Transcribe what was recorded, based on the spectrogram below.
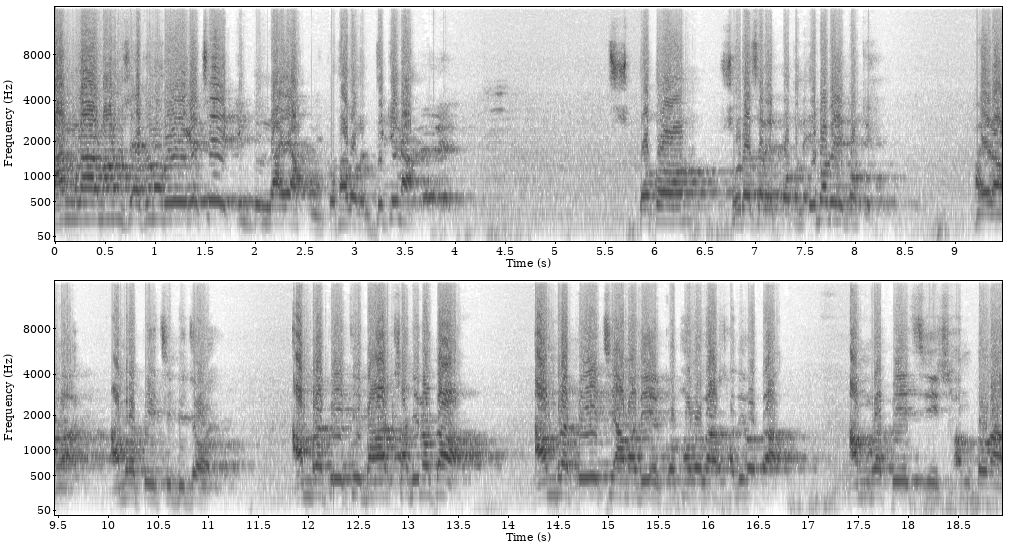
বাংলার মানুষ এখনও রয়ে গেছে, কিন্তু নাই আপনি। কথা বলেন, ঠিক না পতন সৌরাচারের পতন এভাবে ঘটে। ভাইয়ের আমার, আমরা পেয়েছি বিজয়। আমরা পেয়েছি বাক স্বাধীনতা। আমরা পেয়েছি আমাদের কথা বলার স্বাধীনতা, আমরা পেয়েছি সান্ত্বনা।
